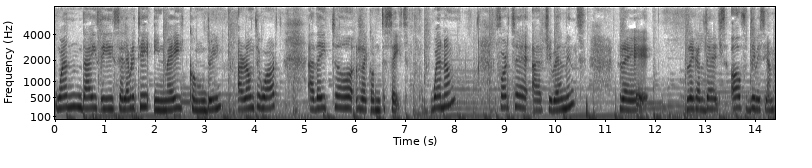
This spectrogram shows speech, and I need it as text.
one day is celebrity in May country around the world a day to recognize when for the achievements re regardless of division.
